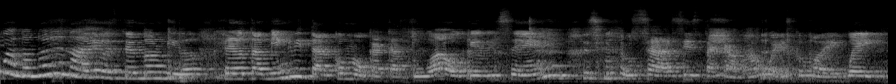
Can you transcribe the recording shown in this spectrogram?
cuando no haya nadie o estén dormidos, pero también gritar como cacatúa o que dicen, o sea, sí está cabrón, güey, es como de, güey,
